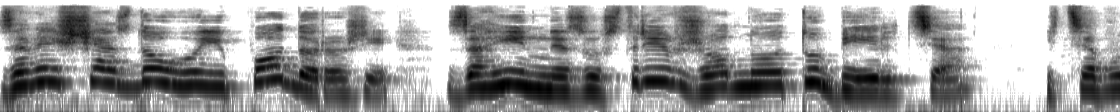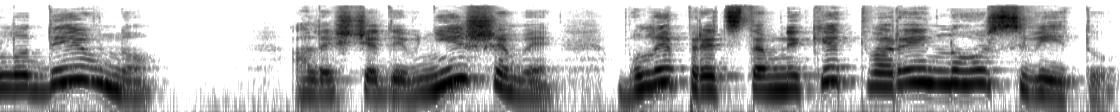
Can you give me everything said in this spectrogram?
За весь час довгої подорожі загін не зустрів жодного тубільця, і це було дивно. Але ще дивнішими були представники тваринного світу,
